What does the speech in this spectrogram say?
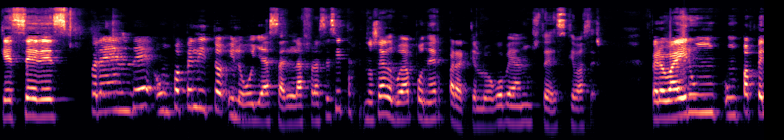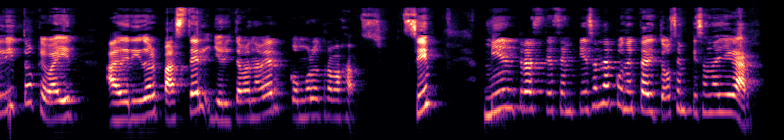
que se desprende un papelito y luego ya sale la frasecita. No sé, les voy a poner para que luego vean ustedes qué va a ser. Pero va a ir un, un papelito que va a ir adherido al pastel y ahorita van a ver cómo lo trabajamos, ¿sí? Mientras que se empiezan a conectar y todos empiezan a llegar,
